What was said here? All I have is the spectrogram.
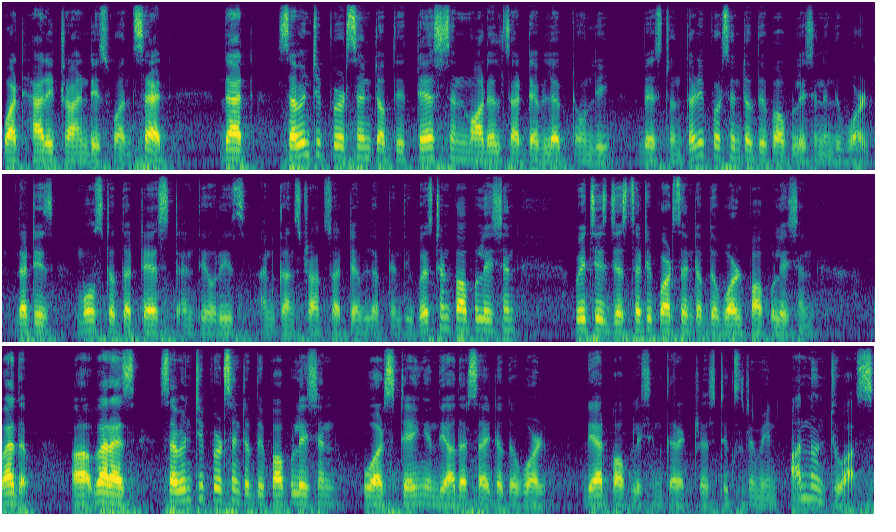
What Harry Triandis once said that 70 percent of the tests and models are developed only based on 30 percent of the population in the world. That is most of the tests and theories and constructs are developed in the western population, which is just 30 percent of the world population, whether, uh, whereas 70 percent of the population who are staying in the other side of the world, their population characteristics remain unknown to us.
